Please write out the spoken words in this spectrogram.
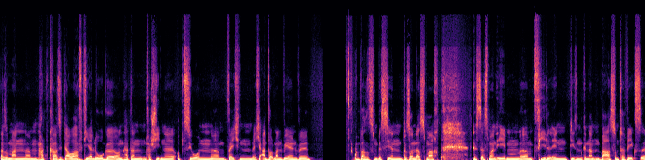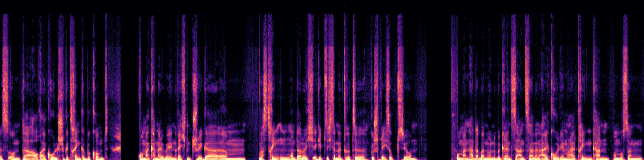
Also man ähm, hat quasi dauerhaft Dialoge und hat dann verschiedene Optionen, ähm, welchen, welche Antwort man wählen will. Und was es ein bisschen besonders macht, ist, dass man eben ähm, viel in diesen genannten Bars unterwegs ist und da auch alkoholische Getränke bekommt. Und man kann dann über den rechten Trigger ähm, was trinken und dadurch ergibt sich dann eine dritte Gesprächsoption. Und man hat aber nur eine begrenzte Anzahl an Alkohol, den man halt trinken kann und muss dann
